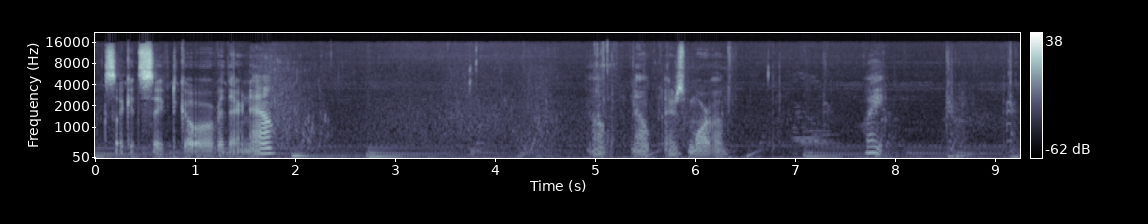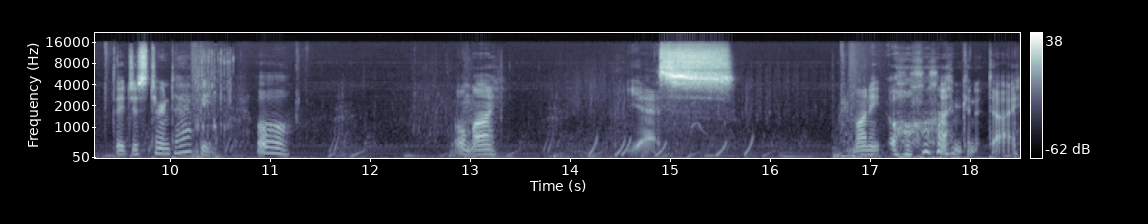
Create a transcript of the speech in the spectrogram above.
Looks like it's safe to go over there now. Oh, no, there's more of them. Wait. They just turned happy. Oh. Oh my. Yes. Money. Oh, I'm gonna die.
